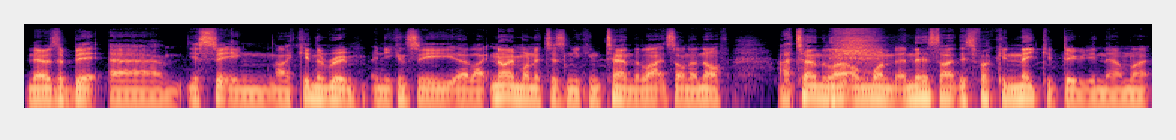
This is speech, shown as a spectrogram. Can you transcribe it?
And there was a bit um, you're sitting like in the room, and you can see uh, like nine monitors, and you can turn the lights on and off. I turn the light on one, and there's like this fucking naked dude in there. I'm like.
